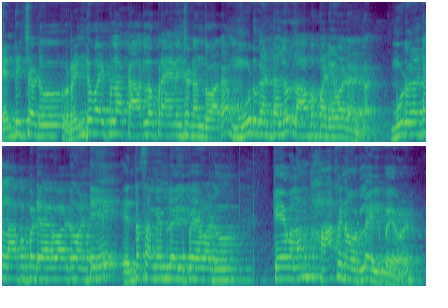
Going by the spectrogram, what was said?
ఎంత ఇచ్చాడు? రెండు వైపులా కారులో ప్రయాణించడం ద్వారా మూడు గంటలు లాభపడేవాడు అంట మూడు గంటలు లాభపడేవాడు అంటే ఎంత సమయంలో వెళ్ళిపోయేవాడు? కేవలం హాఫ్ అన్ అవర్లో వెళ్ళిపోయేవాడు.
